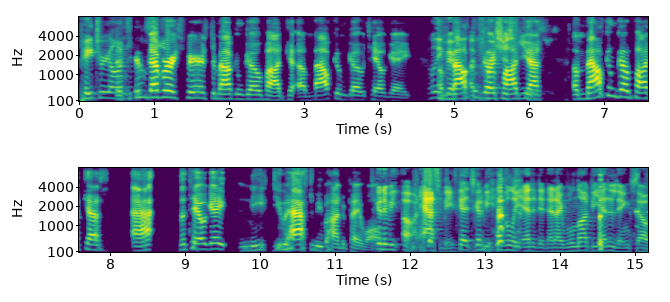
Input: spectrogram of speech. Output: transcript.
Patreon. If you've never experienced a Malcolm Go podcast, a Malcolm Go tailgate, a Malcolm a Go podcast, a Malcolm Go podcast at the tailgate, need you have to be behind a paywall. It's gonna be. Oh, it has to be. It's it's gonna be heavily edited, and I will not be editing. So,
